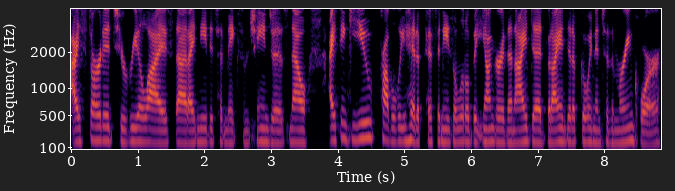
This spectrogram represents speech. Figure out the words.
I started to realize that I needed to make some changes. Now, I think you probably hit epiphanies a little bit younger than I did, but I ended up going into the Marine Corps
